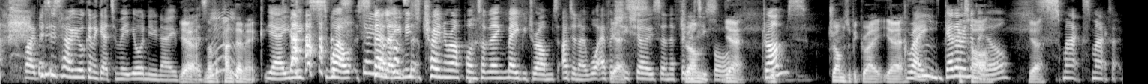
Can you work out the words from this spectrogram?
on. Right, this is how you're going to get to meet your new neighbours. Yeah, another mm. pandemic. Yeah, you need well, to a Stella. You need to train her up on something, maybe drums. I don't know, whatever she shows an affinity Drums, for. yeah. drums. Drums would be great. Yeah. Great. Mm. Get her in the middle. Yeah. Smack, smack, smack.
